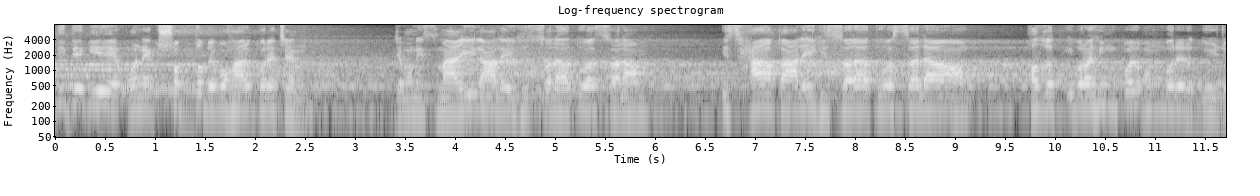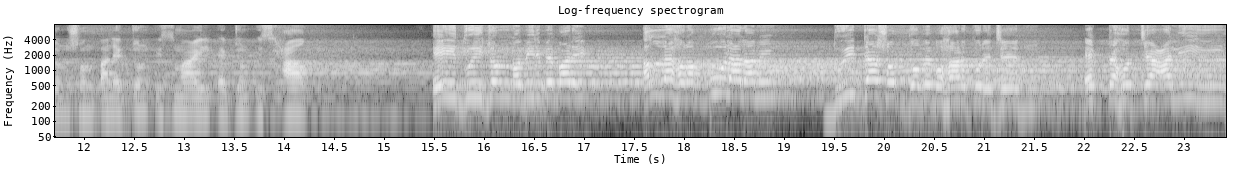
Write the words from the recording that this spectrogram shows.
দিতে গিয়ে অনেক শব্দ ব্যবহার করেছেন। যেমন ইসমাইল আলহিসালাম ইসহাক আলহিসালাম হজরত ইব্রাহিম পয়গম্বরের দুইজন সন্তান, একজন ইসমাইল একজন ইসহাক। এই দুইজন নবীর ব্যাপারে আল্লাহ রব্বুল আলমী দুইটা শব্দ ব্যবহার করেছেন। একটা হচ্ছে আলিম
